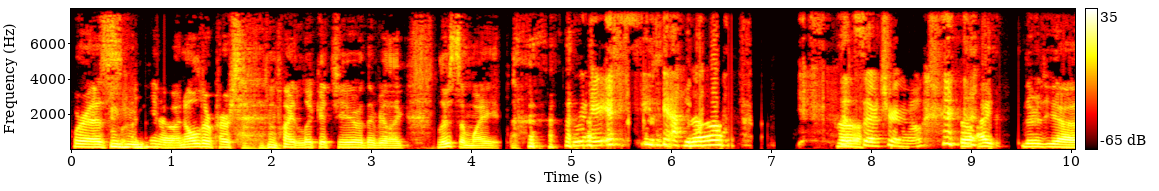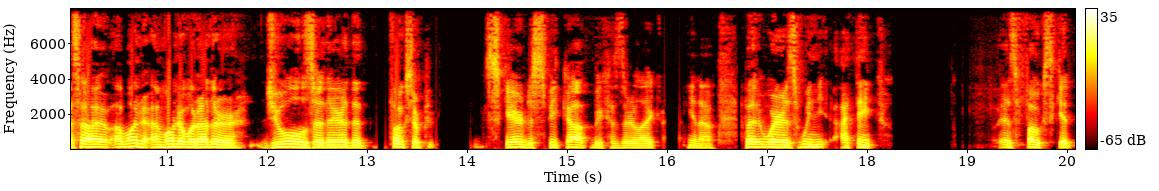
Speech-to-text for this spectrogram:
Whereas, mm-hmm. you know, an older person might look at you and they'd be like, lose some weight. right. Yeah. you know? That's so true. so I, there's, yeah. So I, I, wonder, I wonder what other jewels are there that folks are scared to speak up because they're like, you know, but whereas when I think as folks get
